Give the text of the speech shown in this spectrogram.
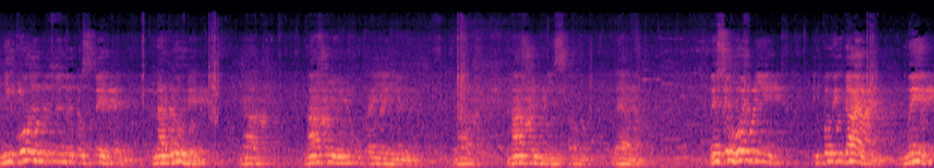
ніколи не допустити наруги над нашою Україною, над нашим містом Лева. Ми сьогодні відповідальні, ми,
